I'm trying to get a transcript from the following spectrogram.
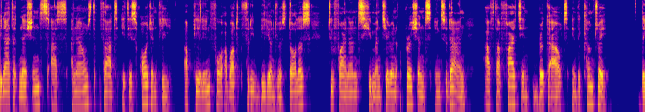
United Nations has announced that it is urgently appealing for about 3 billion US dollars to finance humanitarian operations in Sudan after fighting broke out in the country. The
